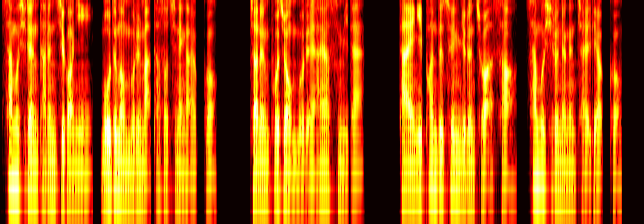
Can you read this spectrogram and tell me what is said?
사무실은 다른 직원이 모든 업무를 맡아서 진행하였고 저는 보조 업무를 하였습니다. 다행히 펀드 수익률은 좋아서 사무실 운영은 잘 되었고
